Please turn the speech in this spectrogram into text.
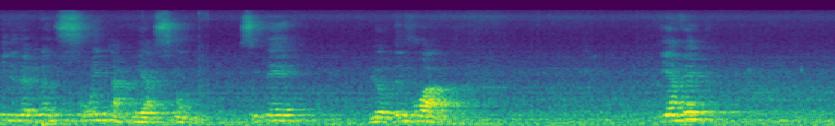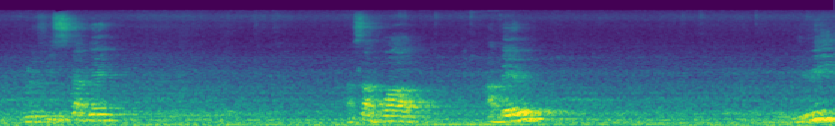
il devait prendre soin de la création. C'était leur devoir. Et avec le fils cadet, à savoir Abel, lui,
